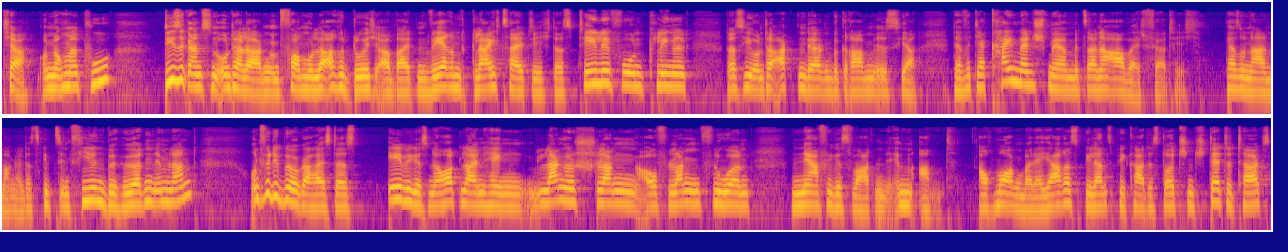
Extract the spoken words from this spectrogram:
Tja, und nochmal Puh, diese ganzen Unterlagen und Formulare durcharbeiten, während gleichzeitig das Telefon klingelt, das hier unter Aktenbergen begraben ist, ja, da wird ja kein Mensch mehr mit seiner Arbeit fertig. Personalmangel, das gibt es in vielen Behörden im Land. Und für die Bürger heißt das ewiges in der Hotline hängen, lange Schlangen auf langen Fluren, nerviges Warten im Amt. Auch morgen bei der Jahresbilanz-PK des Deutschen Städtetags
